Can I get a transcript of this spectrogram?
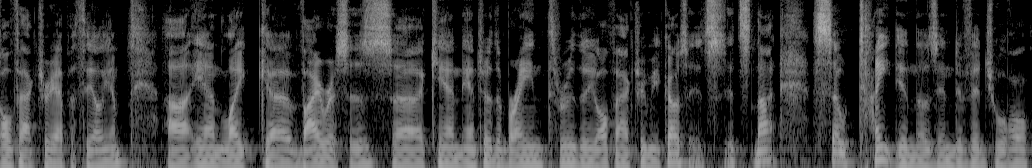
olfactory epithelium. Uh, and like uh, viruses, uh, can enter the brain through the olfactory mucosa. It's it's not so tight in those individual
